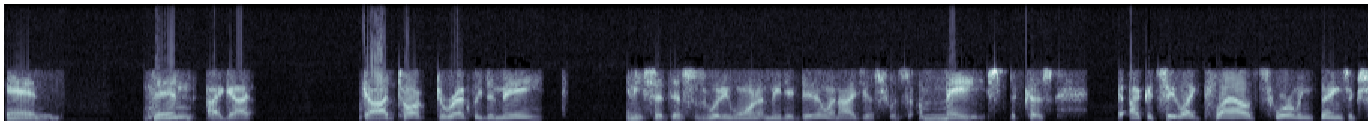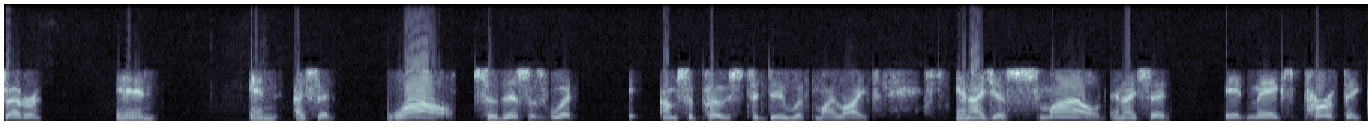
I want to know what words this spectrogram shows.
And then I got God talked directly to me, and he said, "This is what he wanted me to do," and I just was amazed because I could see like clouds swirling things, etc. And and I said, "Wow! So this is what I'm supposed to do with my life." And I just smiled and I said, "It makes perfect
